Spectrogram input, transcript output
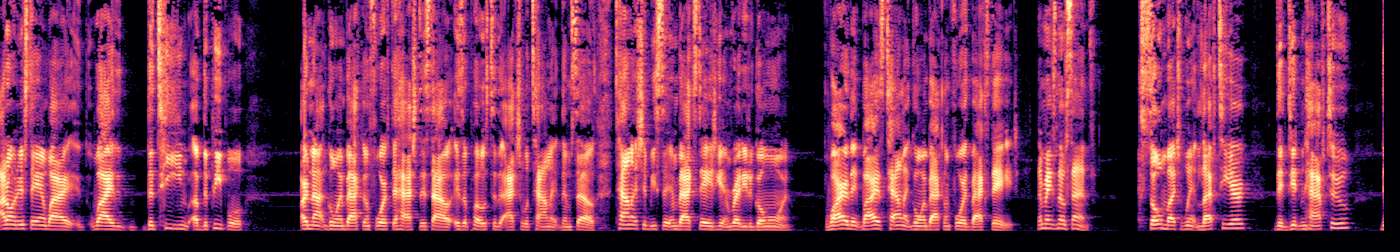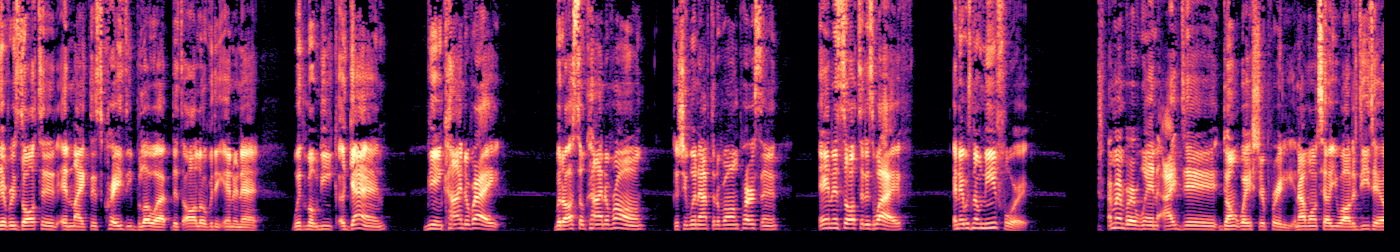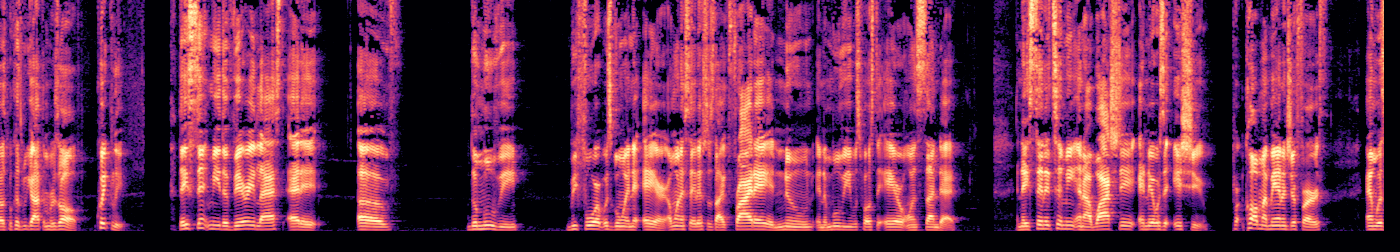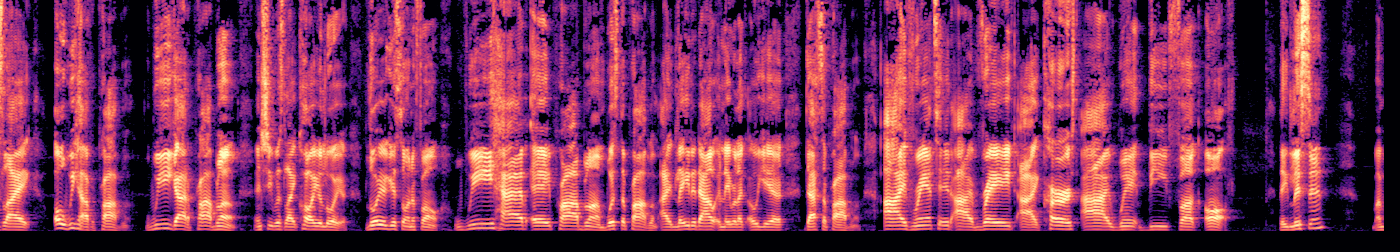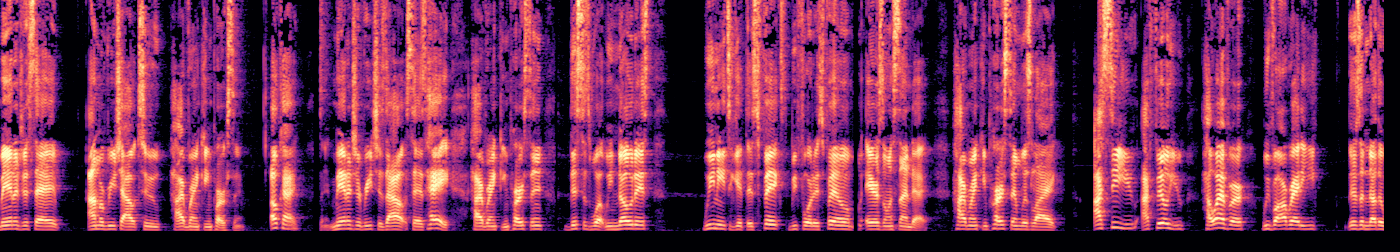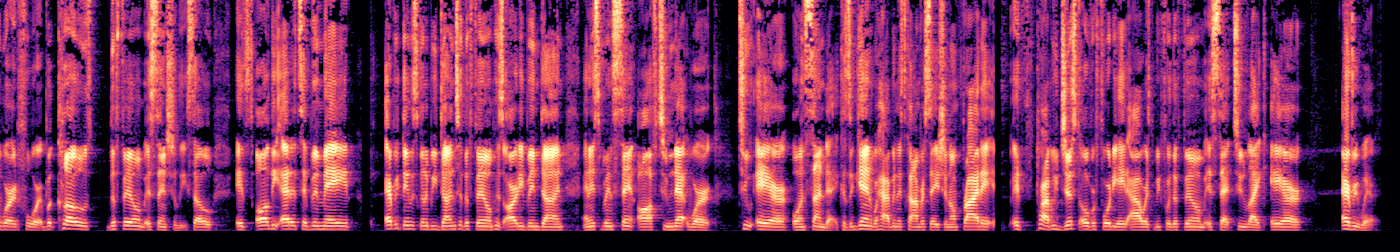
I don't understand why why the team of the people are not going back and forth to hash this out as opposed to the actual talent themselves. Talent should be sitting backstage getting ready to go on. Why are they why is talent going back and forth backstage? That makes no sense. So much went left here that didn't have to that resulted in like this crazy blow up that's all over the internet with Monique again being kind of right but also kind of wrong because she went after the wrong person and insulted his wife and there was no need for it. I remember when I did Don't Waste Your Pretty, and I won't tell you all the details because we got them resolved quickly. They sent me the very last edit of the movie before it was going to air. I want to say this was like Friday at noon, and the movie was supposed to air on Sunday. And they sent it to me, and I watched it, and there was an issue. Called my manager first and was like, Oh, we have a problem we got a problem. And she was like, call your lawyer. Lawyer gets on the phone. We have a problem. What's the problem? I laid it out and they were like, oh yeah, that's a problem. I ranted, I raved, I cursed, I went the fuck off. They listened. My manager said, I'm gonna reach out to high ranking person. Okay. Manager reaches out, says, hey, high ranking person, this is what we noticed. We need to get this fixed before this film airs on Sunday. High ranking person was like, I see you, I feel you. However, we've already there's another word for it, but closed the film essentially. So it's all the edits have been made. Everything that's going to be done to the film has already been done, and it's been sent off to network to air on Sunday. Because again, we're having this conversation on Friday. It's probably just over 48 hours before the film is set to like air everywhere.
